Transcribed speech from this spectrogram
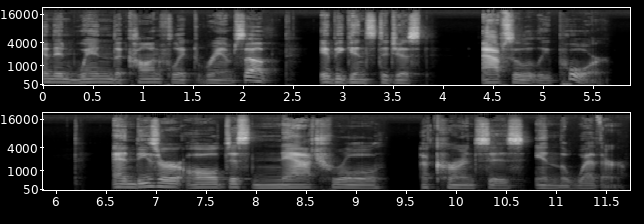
And then when the conflict ramps up, it begins to just absolutely pour. And these are all just natural occurrences in the weather.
